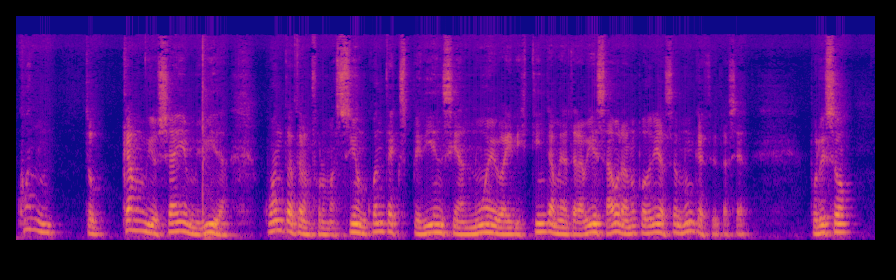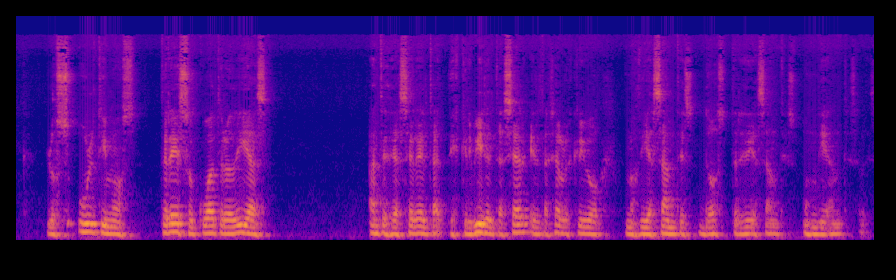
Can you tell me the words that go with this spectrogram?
cuánto cambio ya hay en mi vida, cuánta transformación, cuánta experiencia nueva y distinta me atraviesa ahora. No podría hacer nunca este taller. Por eso los últimos tres o cuatro días antes de, hacer el de escribir el taller, el taller lo escribo unos días antes, dos, tres días antes, un día antes a veces.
